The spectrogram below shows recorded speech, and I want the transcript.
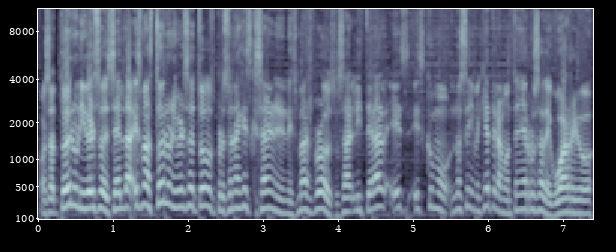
o sea, todo el universo de Zelda, es más, todo el universo de todos los personajes que salen en Smash Bros. O sea, literal, es, es como, no sé, imagínate la montaña rusa de Wario,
